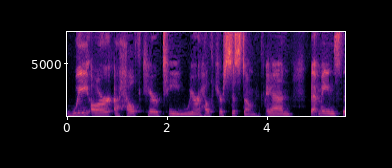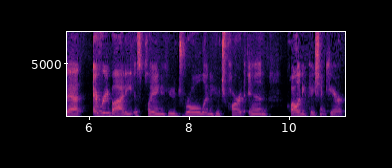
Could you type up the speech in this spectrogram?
we are a healthcare team, we are a healthcare system, and that means that everybody is playing a huge role and a huge part in quality patient care.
